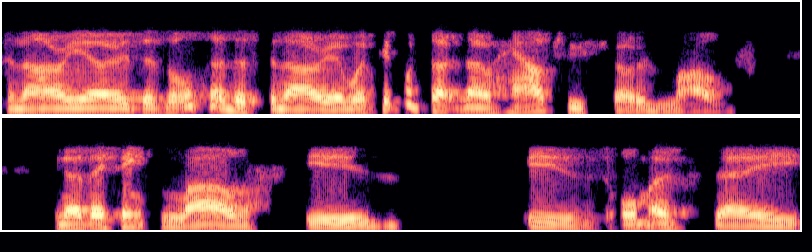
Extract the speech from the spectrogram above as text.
scenario. There's also the scenario where people don't know how to show love. You know, they think love is is almost a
